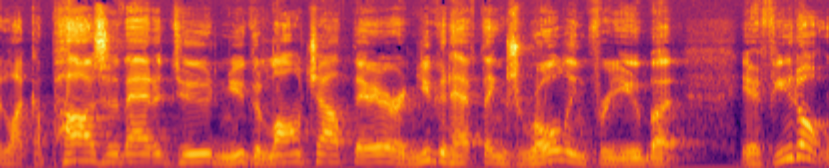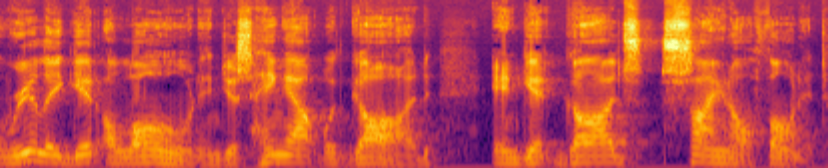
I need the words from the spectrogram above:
like a positive attitude and you could launch out there and you could have things rolling for you but if you don't really get alone and just hang out with god and get god's sign off on it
